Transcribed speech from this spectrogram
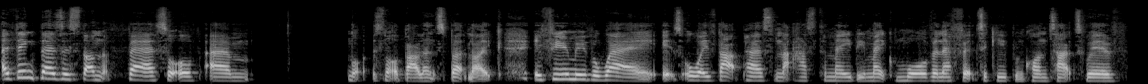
I think there's this unfair sort of um not it's not a balance, but like if you move away, it's always that person that has to maybe make more of an effort to keep in contact with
